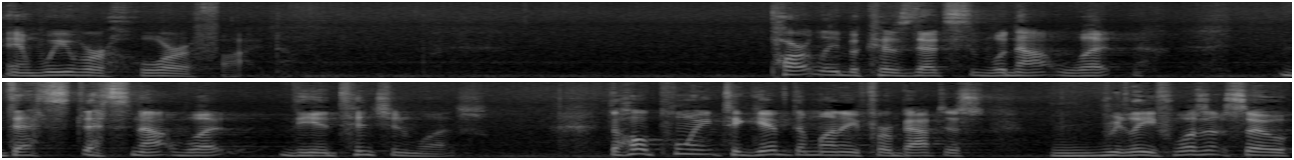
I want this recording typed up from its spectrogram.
And we were horrified. partly because that's not what that's that's not what the intention was. The whole point to give the money for Baptist relief wasn't so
